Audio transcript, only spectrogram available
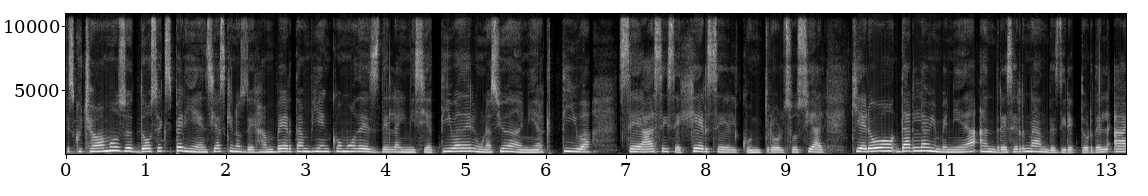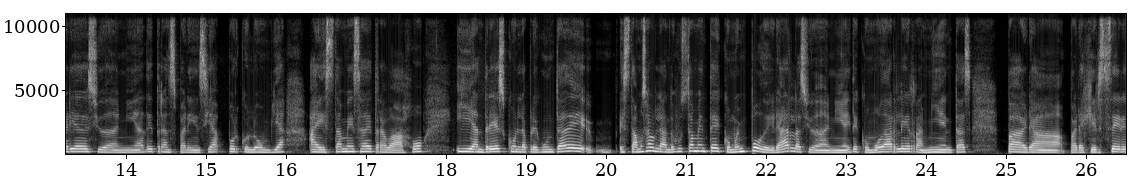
Escuchábamos dos experiencias que nos dejan ver también cómo desde la iniciativa de una ciudadanía activa se hace y se ejerce el control social. Quiero darle la bienvenida a Andrés Hernández, director del área de ciudadanía de transparencia por Colombia, a esta mesa de trabajo. Y Andrés, con la pregunta de, estamos hablando justamente de cómo empoderar la ciudadanía y de cómo darle herramientas para, para ejercer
